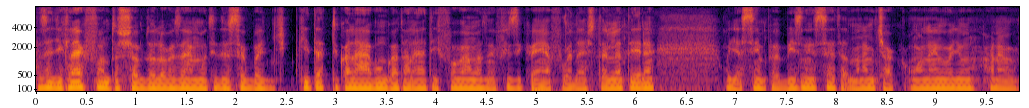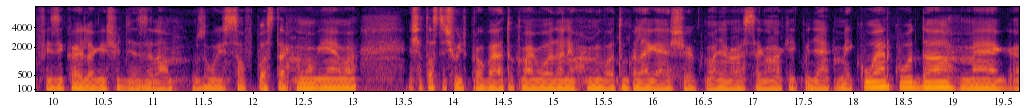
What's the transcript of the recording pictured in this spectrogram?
az egyik legfontosabb dolog az elmúlt időszakban, hogy kitettük a lábunkat, ha lehet így fogalmazni, a fizikai elfogadás területére, ugye Simple business tehát már nem csak online vagyunk, hanem fizikailag is, ugye ezzel az új softpost technológiával, és hát azt is úgy próbáltuk megoldani, hogy mi voltunk a legelsők Magyarországon, akik ugye még QR kóddal, meg uh,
